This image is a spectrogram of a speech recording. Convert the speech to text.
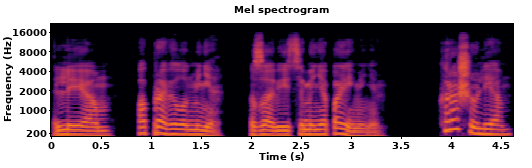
«Лиам», — поправил он меня, — «зовите меня по имени». «Хорошо, Лиам.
